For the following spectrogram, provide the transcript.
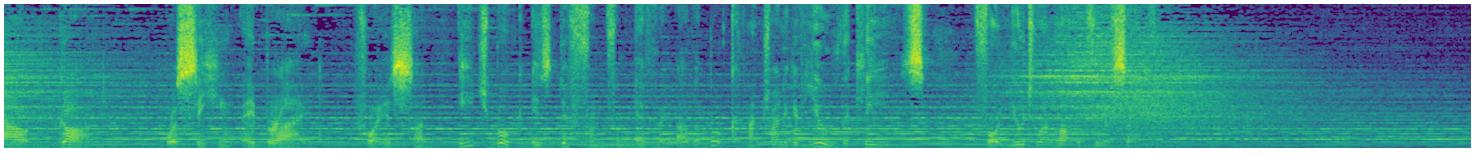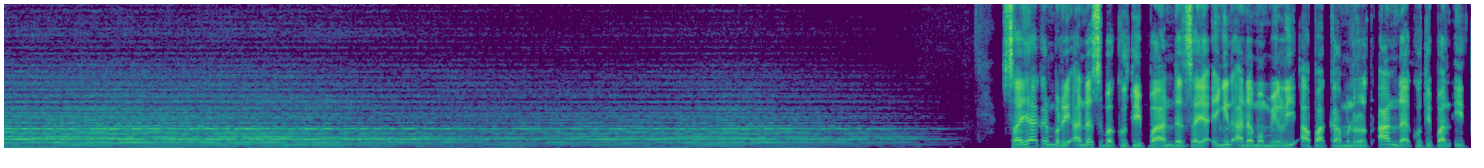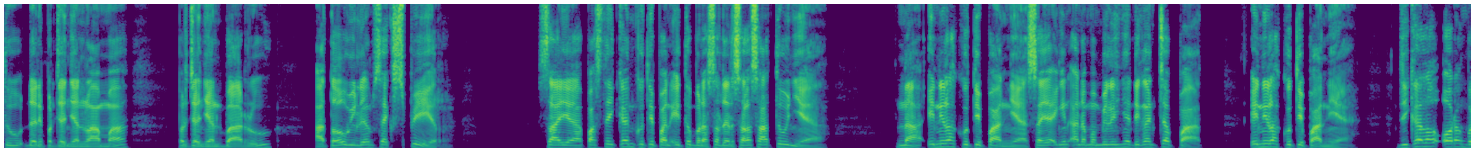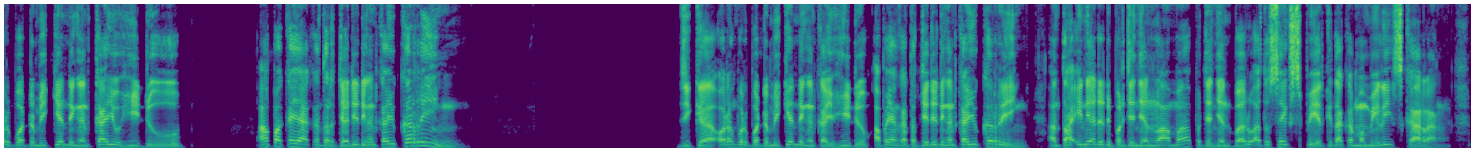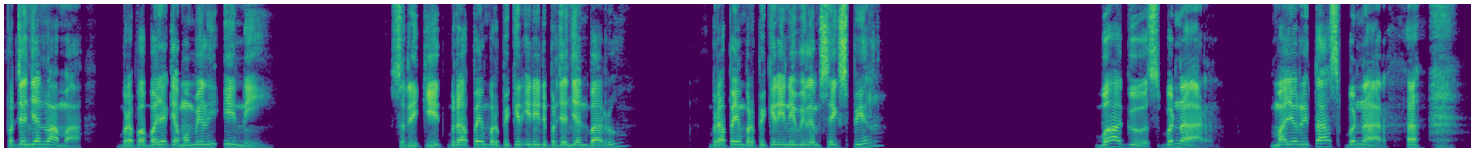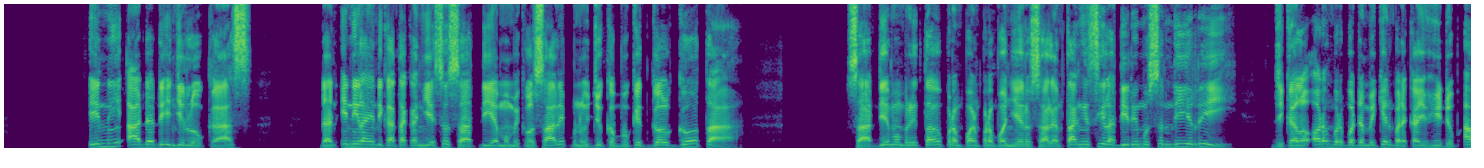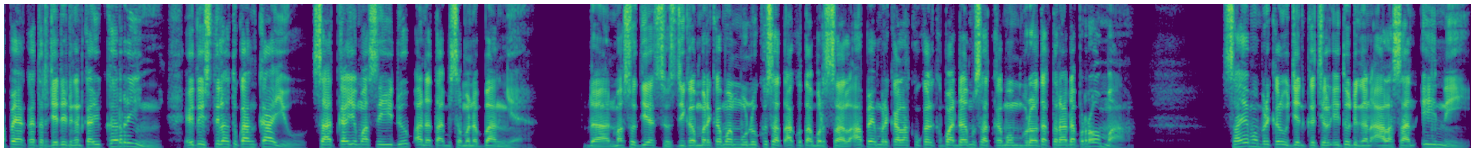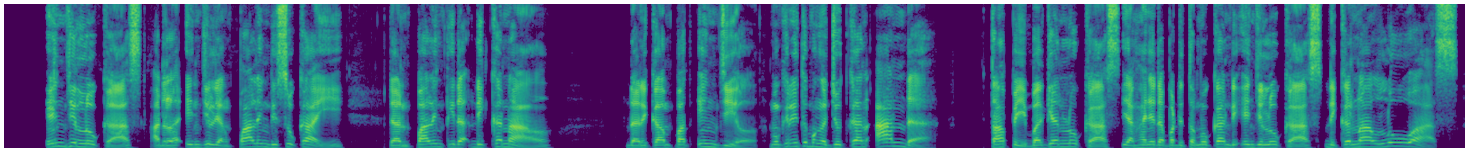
how God was seeking a bride for his son. Each book is different from every other book. I'm trying to give you the keys for you to unlock it for yourself. Saya akan beri Anda sebuah kutipan dan saya ingin Anda memilih apakah menurut Anda kutipan itu dari Perjanjian Lama, Perjanjian Baru, atau William Shakespeare. Saya pastikan kutipan itu berasal dari salah satunya. Nah, inilah kutipannya. Saya ingin Anda memilihnya dengan cepat. Inilah kutipannya. Jikalau orang berbuat demikian dengan kayu hidup, apakah yang akan terjadi dengan kayu kering? Jika orang berbuat demikian dengan kayu hidup, apa yang akan terjadi dengan kayu kering? Entah ini ada di Perjanjian Lama, Perjanjian Baru, atau Shakespeare, kita akan memilih sekarang. Perjanjian Lama, berapa banyak yang memilih ini? Sedikit, berapa yang berpikir ini di Perjanjian Baru? Berapa yang berpikir ini William Shakespeare? Bagus, benar. Mayoritas benar. ini ada di Injil Lukas, dan inilah yang dikatakan Yesus saat dia memikul salib menuju ke bukit Golgota. Saat dia memberitahu perempuan-perempuan Yerusalem, tangisilah dirimu sendiri. Jikalau orang berbuat demikian pada kayu hidup, apa yang akan terjadi dengan kayu kering? Itu istilah tukang kayu. Saat kayu masih hidup, Anda tak bisa menebangnya. Dan maksud Yesus, jika mereka membunuhku saat aku tak bersalah, apa yang mereka lakukan kepadamu saat kamu memberontak terhadap Roma? Saya memberikan ujian kecil itu dengan alasan ini. Injil Lukas adalah Injil yang paling disukai dan paling tidak dikenal dari keempat Injil. Mungkin itu mengejutkan Anda. Tapi bagian Lukas yang hanya dapat ditemukan di Injil Lukas dikenal luas.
